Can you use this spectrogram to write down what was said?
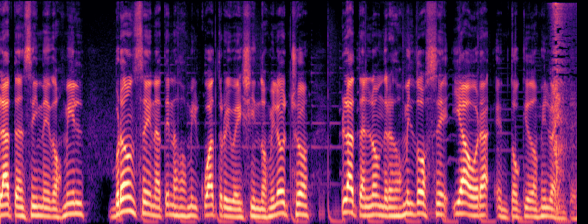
Plata en Sydney 2000, bronce en Atenas 2004 y Beijing 2008, plata en Londres 2012 y ahora en Tokio 2020.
